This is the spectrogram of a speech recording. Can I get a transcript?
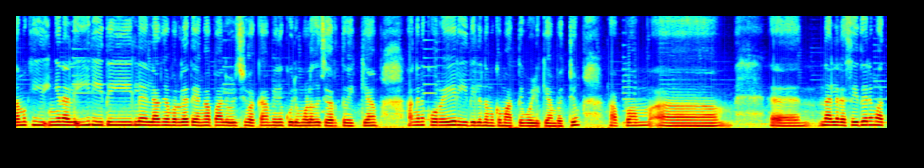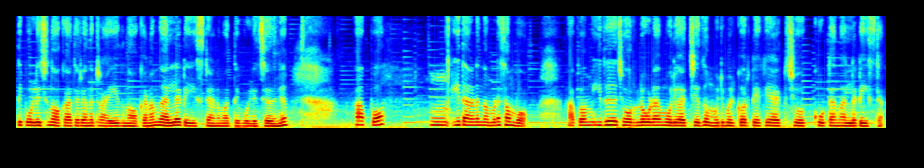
നമുക്ക് ഇങ്ങനെ ഈ രീതിയിൽ എല്ലാം ഞാൻ പറഞ്ഞ തേങ്ങാപ്പാൽ ഒഴിച്ച് വെക്കാം പിന്നെ കുരുമുളക് ചേർത്ത് വെക്കാം. അങ്ങനെ കുറേ രീതിയിൽ നമുക്ക് മത്തി പൊള്ളിക്കാൻ പറ്റും. അപ്പം നല്ല രസം. ഇതുവരെ മത്തി പൊള്ളിച്ച് നോക്കാത്തവരൊന്ന് ട്രൈ ചെയ്ത് നോക്കണം. നല്ല ടേസ്റ്റാണ് മത്തി പൊള്ളിച്ചതിന്. അപ്പോൾ ഇതാണ് നമ്മുടെ സംഭവം. അപ്പം ഇത് ചോറിന്റെ കൂടെ മുരി വച്ചതും ഒരു മെഴുക്കുവരട്ടിയൊക്കെ ആയിട്ട് ചോ കൂട്ടാൻ നല്ല ടേസ്റ്റാണ്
